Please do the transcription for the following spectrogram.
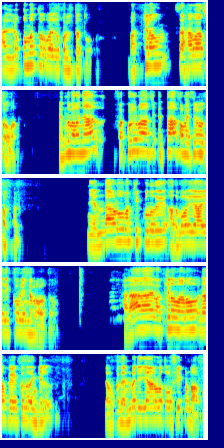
അൽ ലുഖ്മത്തു വൽ ഖുൽതത്തു ഭക്ഷണവും സഹവാസവുമാണ് എന്ന് പറഞ്ഞാൽ ഫക്കുൽ മാ ശിഅ്ത ഫമിസ്ലഹു തഫ്അൽ നീ എന്താണോ ഭക്ഷിക്കുന്നത് അതുപോലെയായിരിക്കും നിന്റെ പ്രവർത്തനം ഹലാലായ ഭക്ഷണമാണോ നാം കഴിക്കുന്നതെങ്കിൽ നമുക്ക് നന്മ ചെയ്യാനുള്ള തോഫീക്ക് ഉണ്ടാകും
